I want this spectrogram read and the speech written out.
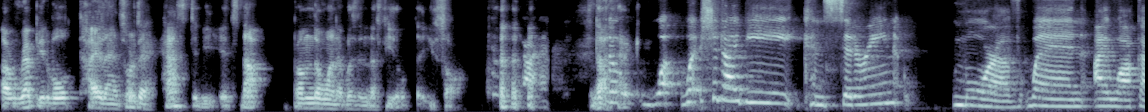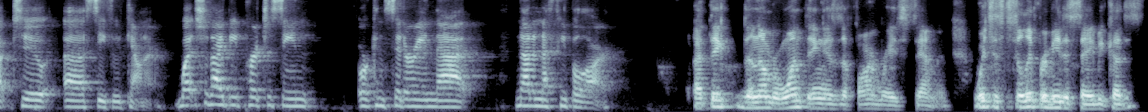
a reputable Thailand source. There has to be. It's not from the one that was in the field that you saw. so what what should I be considering more of when I walk up to a seafood counter? What should I be purchasing or considering that not enough people are? I think the number one thing is the farm raised salmon, which is silly for me to say because it's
